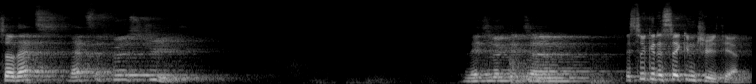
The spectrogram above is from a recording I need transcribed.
So that's, that's the first truth. Let's look at, um, let's look at a second truth here.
